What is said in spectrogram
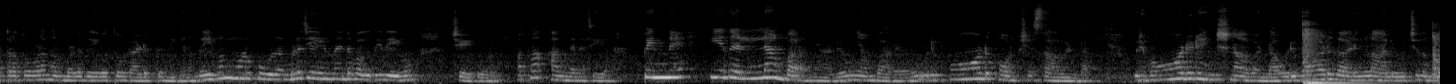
അത്രത്തോളം നമ്മൾ ദൈവത്തോട് അടുത്ത് നിൽക്കണം. ദൈവം നമ്മൾ നമ്മൾ ചെയ്യുന്നതിന്റെ പകുതി ദൈവം ചെയ്തോളും. അപ്പോൾ അങ്ങനെ ചെയ്യാം പിന്നെ ഇതെല്ലാം പറഞ്ഞാലും ഞാൻ പറയുന്നത് ഒരുപാട് കോൺഷ്യസ് ആവണ്ട ഒരുപാട് ടെൻഷൻ ആവണ്ട ഒരുപാട് കാര്യങ്ങൾ ആലോചിച്ച് നമ്മൾ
